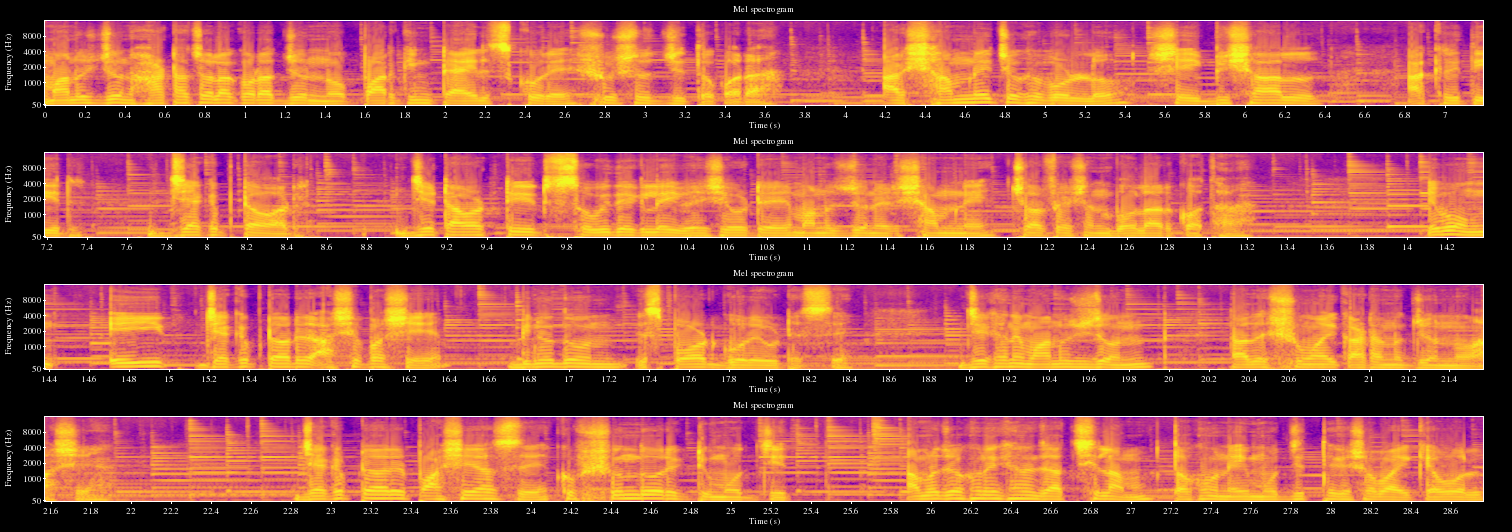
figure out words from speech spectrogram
মানুষজন হাঁটাচলা করার জন্য পার্কিং টাইলস করে সুসজ্জিত করা। আর সামনেই চোখে পড়ল সেই বিশাল আকৃতির জ্যাকেপ টাওয়ার। যে টাওয়ারটির ছবি দেখলেই ভেসে ওঠে মানুষজনের সামনে চর ফ্যাশন বলার কথা। এবং এই জ্যাকেপ টাওয়ারের আশেপাশে বিনোদন স্পট গড়ে উঠেছে, যেখানে মানুষজন তাদের সময় কাটানোর জন্য আসে। জ্যাকেপ টাওয়ারের পাশে আছে খুব সুন্দর একটি মসজিদ। আমরা যখন এখানে যাচ্ছিলাম, তখন এই মসজিদ থেকে সবাই কেবল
